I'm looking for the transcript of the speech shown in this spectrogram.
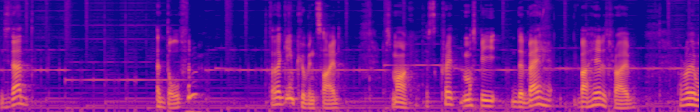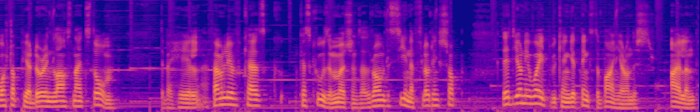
Is that a dolphin? Is that a GameCube inside? This mark. This crate must be the bah Bahil tribe. Probably washed up here during last night's storm. The Bahil, a family of Kas Kaskuza merchants that roam the sea in a floating shop. They're the only way we can get things to buy here on this island.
